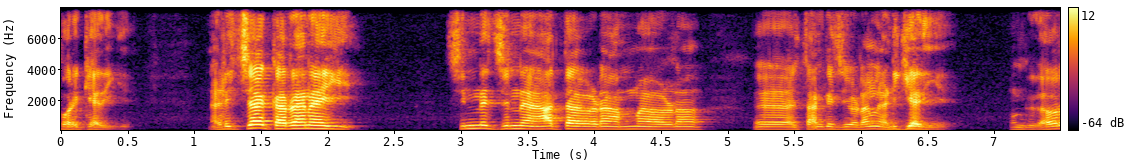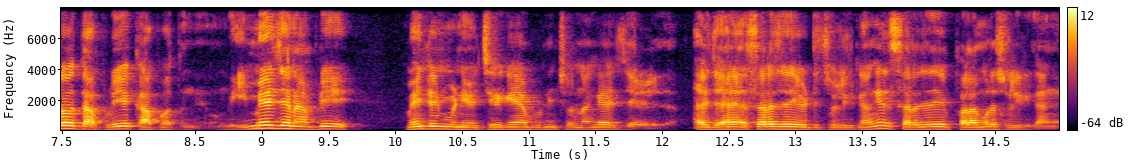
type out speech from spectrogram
குறைக்காதீங்க. நடித்தா கதாநாயகி. சின்ன சின்ன ஆத்தா வேடம் அம்மா தங்கச்சி நடிக்காதீங்க. உங்கள் கௌரவத்தை அப்படியே காப்பாற்றுங்க உங்கள் இமேஜை நான் அப்படியே மெயின்டைன் பண்ணி வச்சுருக்கேன் அப்படின்னு சொன்னாங்க ஜெயலலிதா. அது ஜெய சரோஜாதேவி விட்டு சொல்லியிருக்காங்க. சரஜதை பலமுறை சொல்லியிருக்காங்க.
